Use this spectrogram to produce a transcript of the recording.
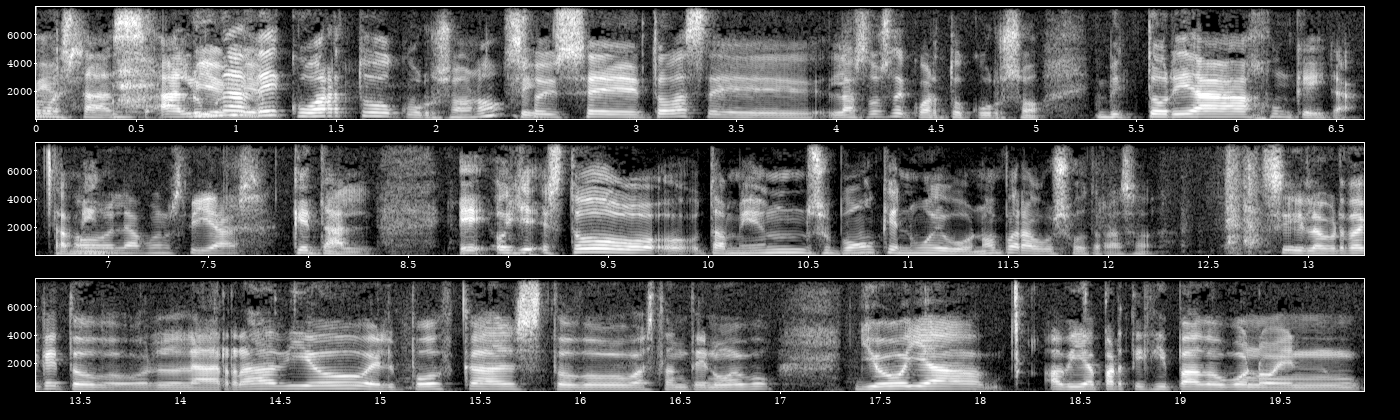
días. estás? Alumna Bien, bien. de cuarto curso, ¿no? Sí. Sois eh, todas de, las dos de cuarto curso. Victoria Junqueira también. Hola, buenos días. ¿Qué tal? Eh, oye, esto también supongo que nuevo, ¿no? Para vosotras. Sí, la verdad que todo. La radio, el podcast, todo bastante nuevo. Yo ya había participado, bueno, en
